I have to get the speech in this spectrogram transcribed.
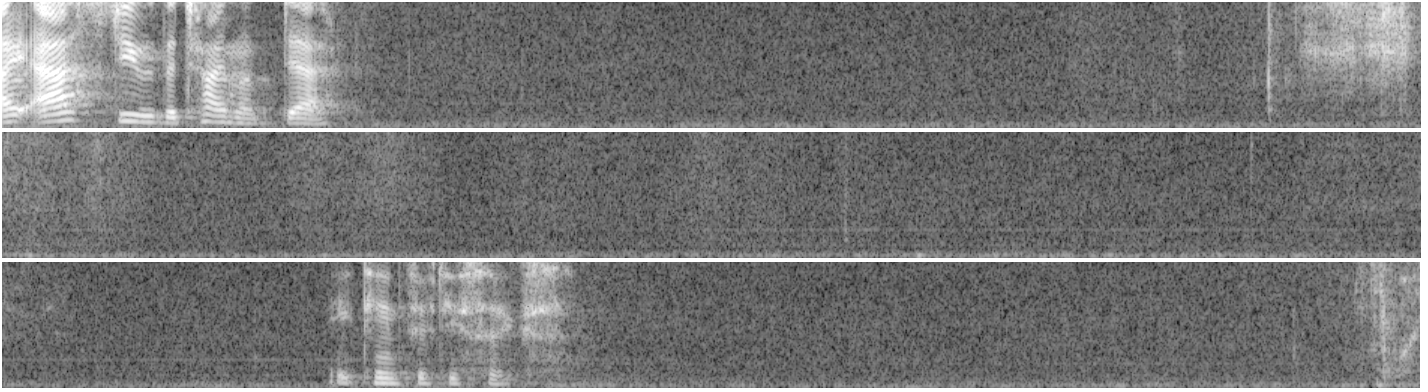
I asked you the time of death. Eighteen fifty-six. What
